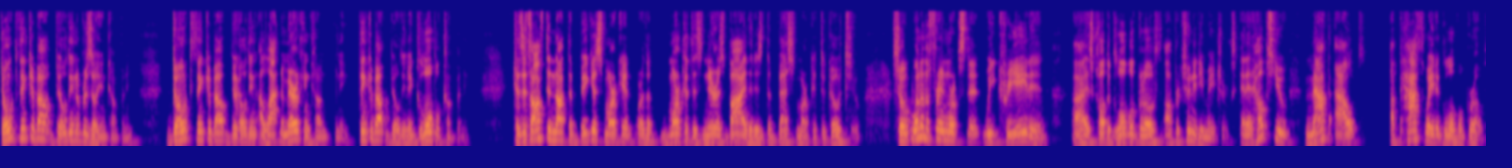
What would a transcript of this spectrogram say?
don't think about building a Brazilian company don't think about building a Latin American company. Think about building a global company because it's often not the biggest market or the market that's nearest by that is the best market to go to. So, one of the frameworks that we created uh, is called the Global Growth Opportunity Matrix, and it helps you map out a pathway to global growth.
